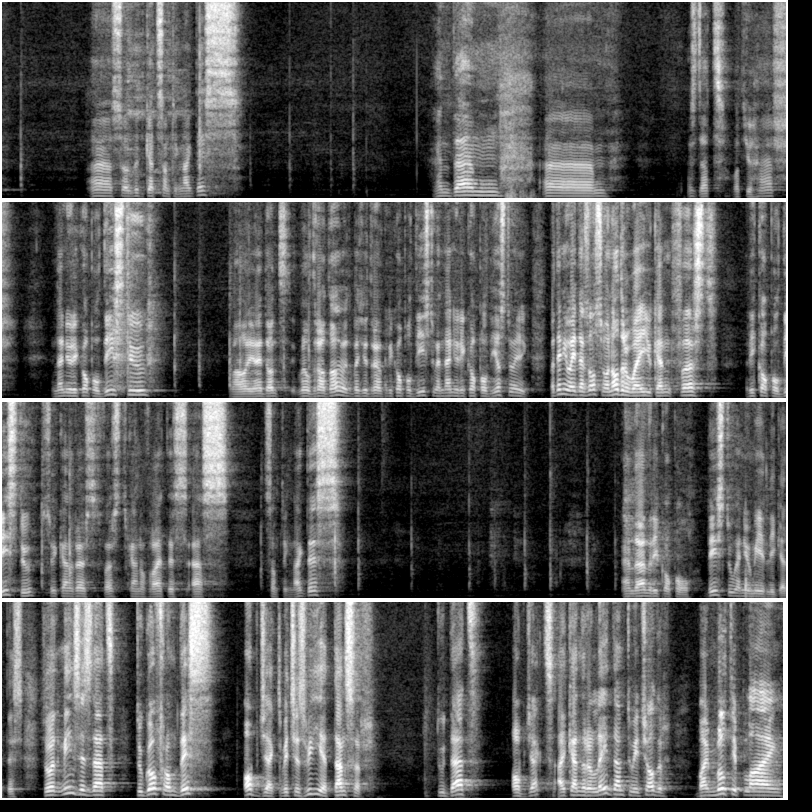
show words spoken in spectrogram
uh, so we'd get something like this. And then, um, is that what you have? And then you recouple these two. Well, you don't we'll draw that, but you recouple these two, and then you recouple these two. But anyway, there's also another way you can first recouple these two. So you can first kind of write this as something like this. And then recouple these two, and you immediately get this. So what it means is that to go from this object, which is really a tensor, to that object, I can relate them to each other by multiplying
